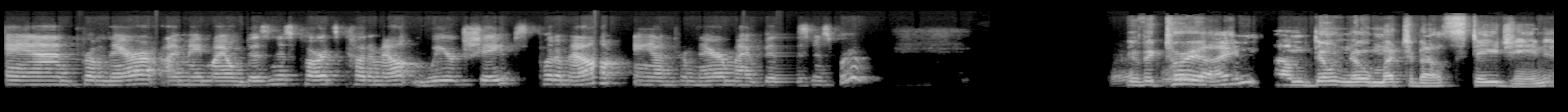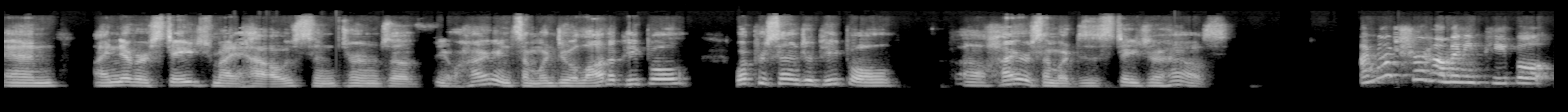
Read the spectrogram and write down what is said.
And from there, I made my own business cards, cut them out in weird shapes, put them out, and from there, my business grew. Victoria, I um, don't know much about staging, and I never staged my house in terms of you know hiring someone. Do a lot of people? What percentage of people uh, hire someone to stage their house? I'm not sure how many people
